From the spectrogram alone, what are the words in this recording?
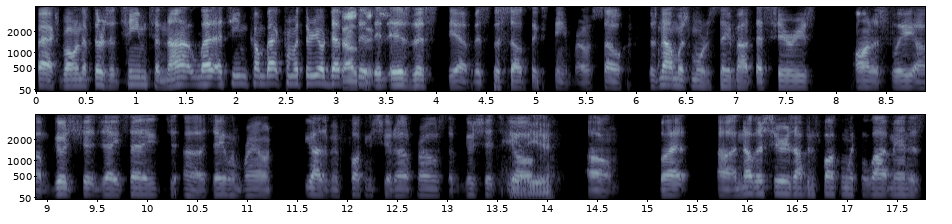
Facts, bro. And if there's a team to not let a team come back from a 3 0 deficit, Celtics. it is this. Yeah, it's the Celtics team, bro. So there's not much more to say about that series, honestly. Um, good shit, Jay Tay, uh, Jaylen Brown. You guys have been fucking shit up, bro. So good shit to y'all. yeah. Um, but uh, another series I've been fucking with a lot, man, is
